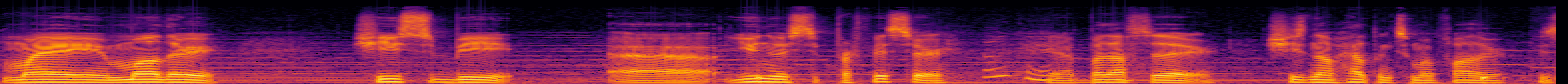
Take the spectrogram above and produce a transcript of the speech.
my mother, she used to be a university professor. Okay. Yeah, but after she's now helping to my father with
